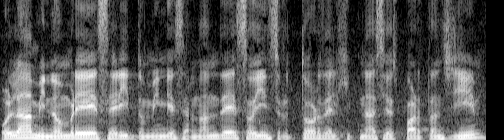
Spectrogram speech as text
Hola, mi nombre es Eric Domínguez Hernández, soy instructor del gimnasio Spartans Gym.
